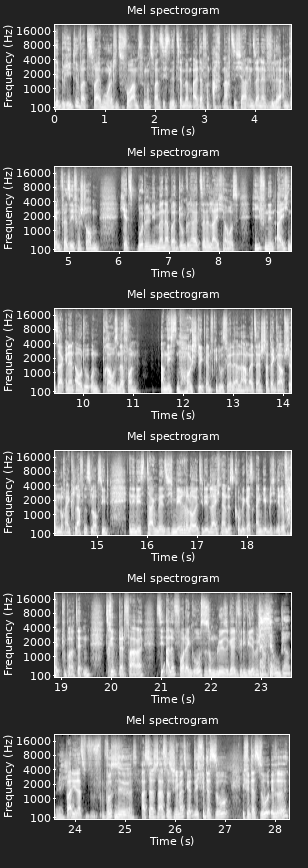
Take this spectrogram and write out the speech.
Der Brite war zwei Monate zuvor am 25. Dezember im Alter von 88 Jahren in seiner Villa am Genfer See verstorben. Jetzt buddeln die Männer bei Dunkelheit seine Leiche aus, hieven den Eichensack in ein Auto und brausen davon. Am nächsten Morgen schlägt ein Friedhofswerdealarm, als er anstatt der Grabstelle noch ein klaffendes Loch sieht. In den nächsten Tagen melden sich mehrere Leute, die den Leichnam des Komikers angeblich in ihre Wald gebracht hätten. Trittbettfahrer. Sie alle fordern große Summen Lösegeld für die Das ist ja Wiederbeschaffung. unglaublich. War dir das, wusstest Nö. du das? Hast du das, hast du das schon jemals gehört? Ich finde das so, ich finde das so irre,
